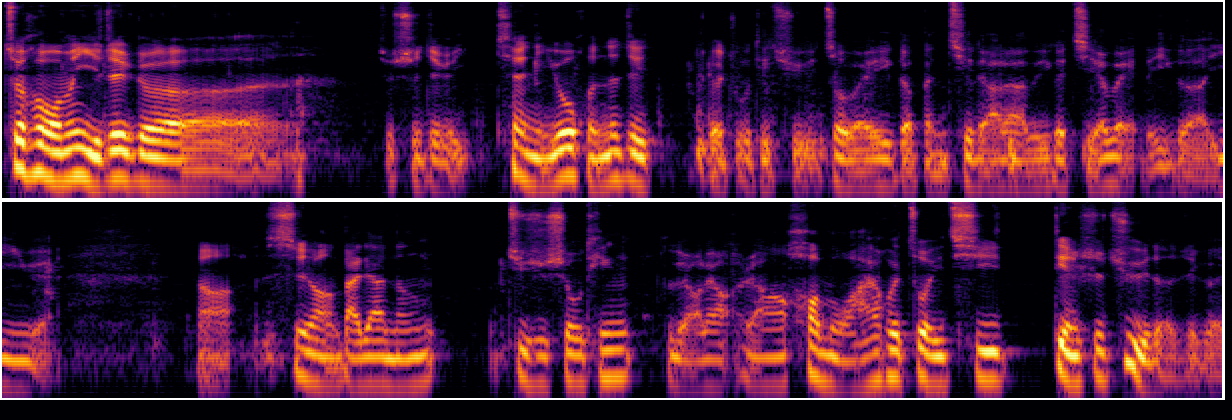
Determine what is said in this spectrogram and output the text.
最后我们以这个就是这个《倩女幽魂》的这个主题曲作为一个本期聊聊的一个结尾的一个音乐啊，希望大家能继续收听聊聊。然后后面我还会做一期电视剧的这个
